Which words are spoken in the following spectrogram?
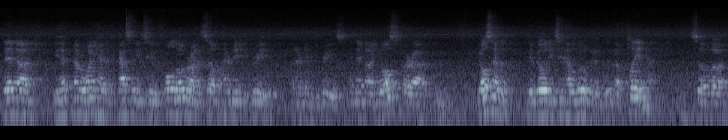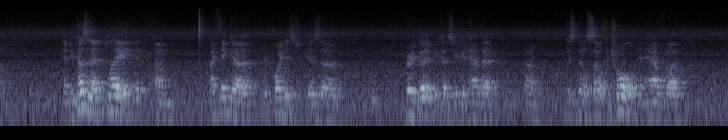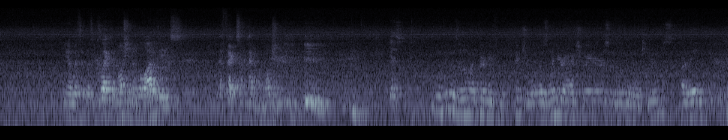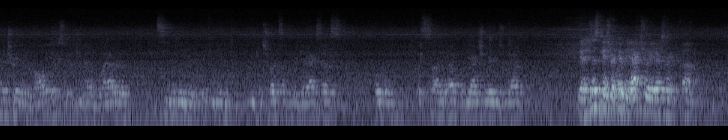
then uh, you have, number one, you have the capacity to fold over on itself 180 degree, 180 degrees, and then uh, you also, or, uh, you also have the, the ability to have a little bit of uh, play in that. So, uh, and because of that play, it, um, I think uh, your point is is uh, very good because you could have that um, just a little subtle control and have uh, you know with with the collective motion of a lot of these affect some kind of emotion. Yes. One thing that was a little unclear to me from the picture, when those linear actuators are moving in cubes, are they penetrating the volume so that you have a bladder conceivably, if you needed to reconstruct something or get access, open up the actuators? Yeah, in this case right here, the actuators are, um,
